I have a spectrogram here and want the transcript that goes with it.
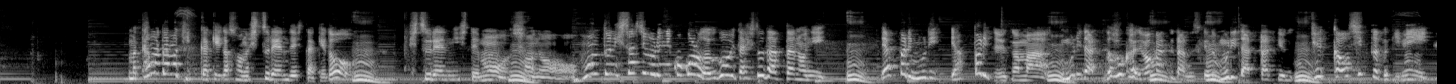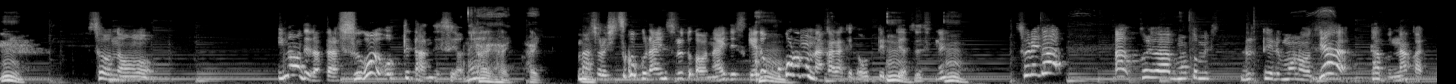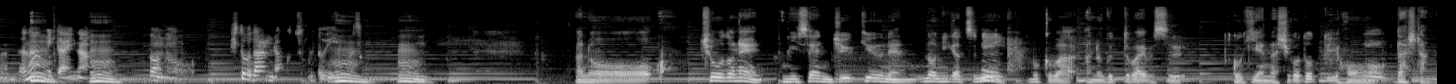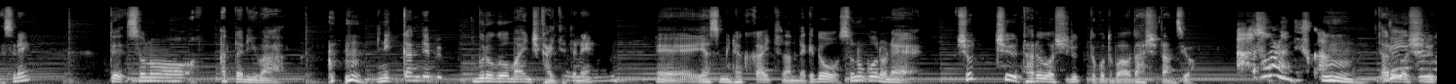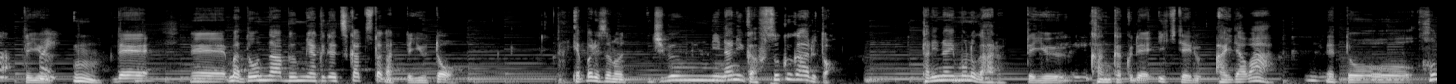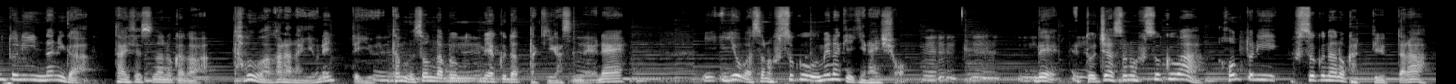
まあ、たまたまきっかけがその失恋でしたけど、うん。失恋にしても、うんその、本当に久しぶりに心が動いた人だったのに、うん。やっぱり無理、やっぱりというかまあ、うん無理だどうかで分かってたんですけど、うん無理だったっていう結果を知ったときに、うん。その、今までだったらすごい追ってたんですよね。はいはいはい。まあ、それしつこく LINE するとかはないですけど、うん心の中だけで追ってるってやつですね。うん。それが、あ、これは求めてるものじゃ多分なかったんだな、うんみたいな、うん。その、一段落つくと言いうんますか？。うん。あのーちょうどね、2019年の2月に、僕は、あの、グッドバイブスご機嫌な仕事っていう本を出したんですね。で、そのあたりは、日刊でブブログを毎日書いててね、えー休みなく書いてたんだけど、その頃ね、しょっちゅう樽を知るって言葉を出してたんですよ。あ、そうなんですか。うん。樽を知るっていう。はいうん。で、えーまあ、どんな文脈で使ってたかっていうと、やっぱりその自分に何か不足があると、足りないものがあるっていう感覚で生きている間は、えっと、本当に何が大切なのかが多分わからないよねっていう、多分そんな文脈だった気がするんだよね。い要はその不足を埋めなきゃいけないでしょ。で、えっと、じゃあその不足は本当に不足なのかって言ったら、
